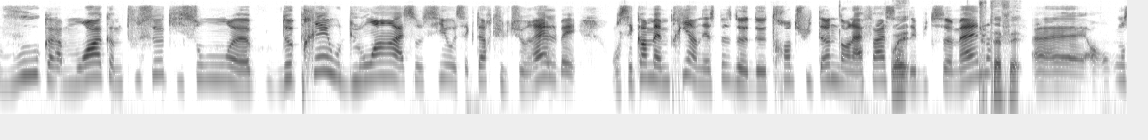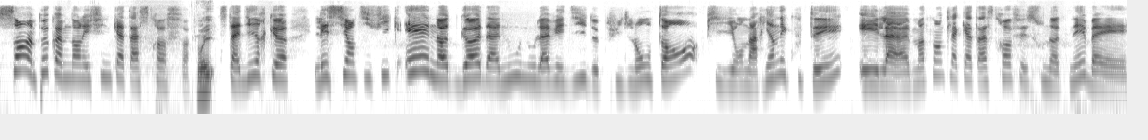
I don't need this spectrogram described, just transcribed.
vous, comme moi, comme tous ceux qui sont de près ou de loin associés au secteur culturel, ben, on s'est quand même pris un espèce de, de 38 tonnes dans la face Oui. en début de semaine. Tout à fait. Euh, on- on se sent un peu comme dans les films catastrophes. Oui. C'est-à-dire que les scientifiques et notre God à nous nous l'avaient dit depuis longtemps, puis on n'a rien écouté. Et là, maintenant que la catastrophe est sous notre nez, ben,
